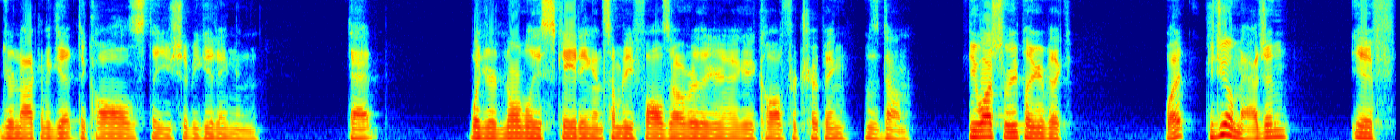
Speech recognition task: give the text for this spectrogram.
you're not going to get the calls that you should be getting, and that when you're normally skating and somebody falls over, that you're going to get called for tripping, Was dumb. If you watch the replay, you're going to be like, what? Could you imagine if,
